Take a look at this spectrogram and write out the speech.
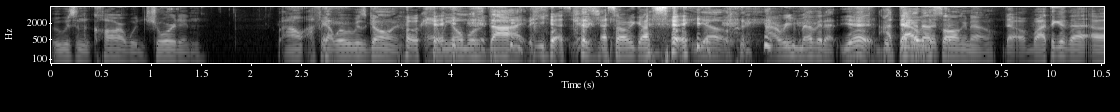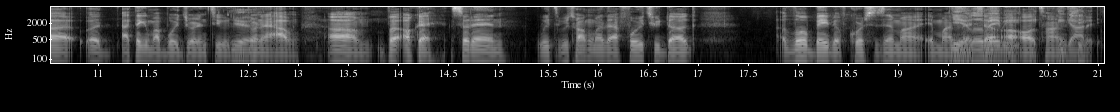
We was in the car with Jordan. I, don't, I forgot where we was going. Okay. and we almost died. yes that's all we got to say Yo, I remember that. Yeah, I think that of that song now. No, but I think of that. Uh, uh, I think of my boy Jordan too Yeah. during that album. Um, but okay, so then we we talking about that forty two Dugg, a little baby, of course, is in my in my Yeah, mix Baby, all, all time. he got it.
